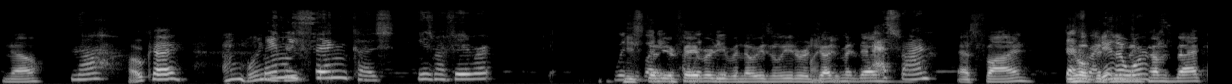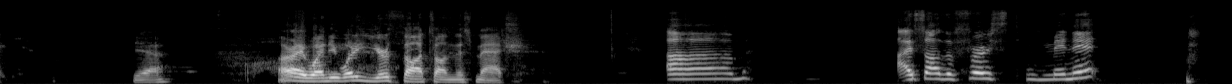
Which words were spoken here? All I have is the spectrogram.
No. No. Okay. I don't blame you, Mainly dude. Finn, because he's my favorite. With he's you, still your favorite, you. even though he's a leader of Mine too. Judgment Day. That's fine. That's fine. That's you hope right. the Yeah, demon comes back. Yeah. All right, Wendy. What are your thoughts on this match? Um, I saw the first minute.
